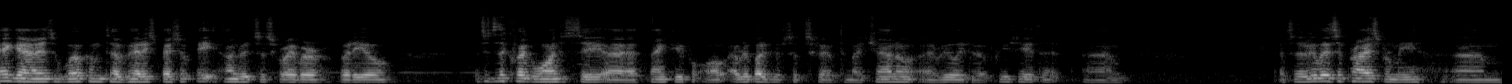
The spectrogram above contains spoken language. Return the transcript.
Hey guys, welcome to a very special 800 subscriber video. This is a quick one to say uh, thank you for all everybody who subscribed to my channel. I really do appreciate it. Um, it's a really surprise for me. Um,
